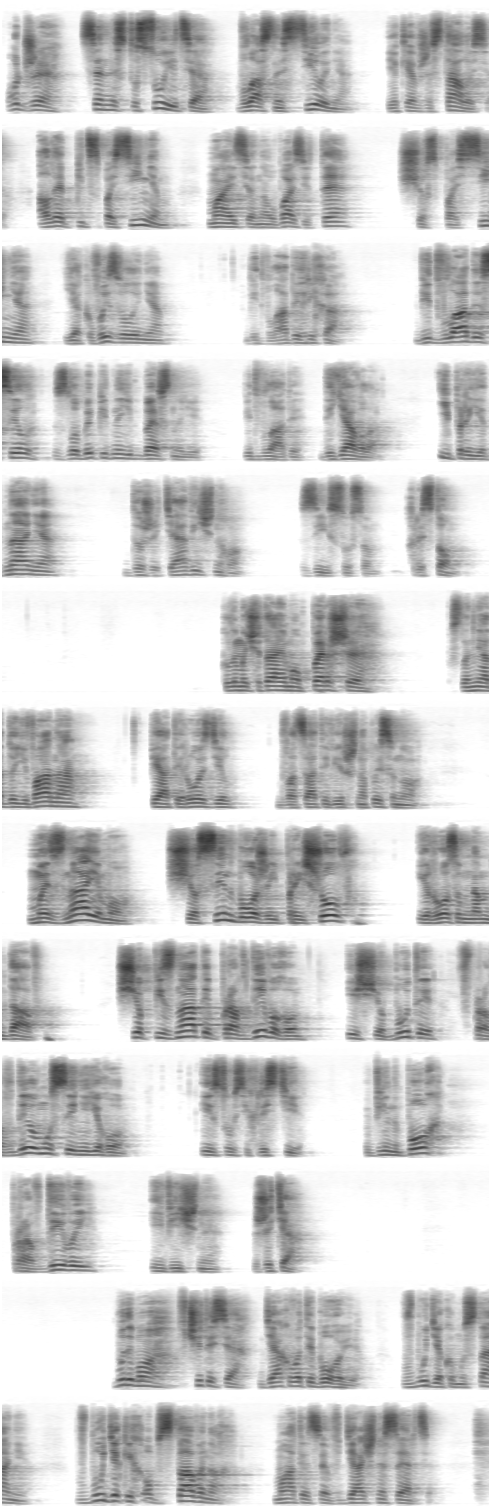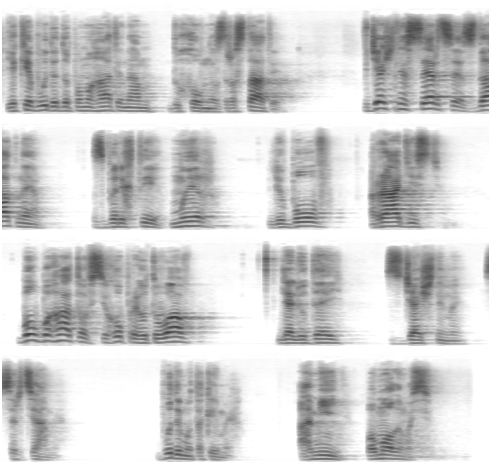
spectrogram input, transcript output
Отже, це не стосується власне зцілення, яке вже сталося, але під спасінням мається на увазі те, що спасіння як визволення від влади гріха, від влади сил злоби піднебесної, від влади диявола і приєднання до життя вічного з Ісусом Христом. Коли ми читаємо перше послання до Івана, п'ятий розділ, 20 вірш написано: Ми знаємо, що Син Божий прийшов і розум нам дав, щоб пізнати правдивого і щоб бути в правдивому Сині Його, Ісусі Христі. Він Бог правдивий і вічне життя. Будемо вчитися дякувати Богові в будь-якому стані, в будь-яких обставинах мати це вдячне серце, яке буде допомагати нам духовно зростати. Вдячне серце здатне зберегти мир, любов, радість. Бог багато всього приготував для людей з вдячними серцями. Будемо такими. Амінь. Помолимось.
